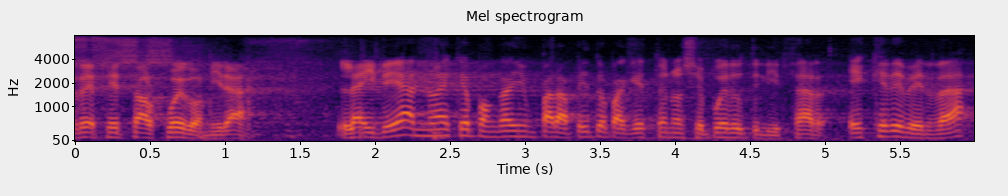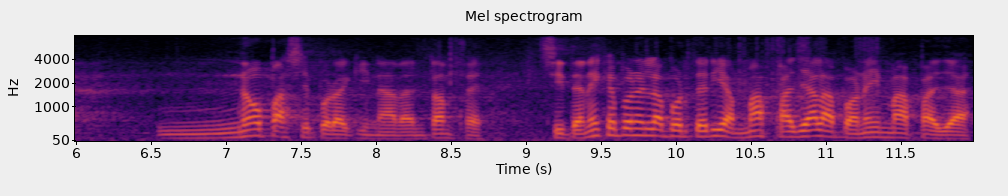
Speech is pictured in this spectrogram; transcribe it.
respecto al juego. Mirad, la idea no es que pongáis un parapeto para que esto no se pueda utilizar. Es que de verdad no pase por aquí nada. Entonces, si tenéis que poner la portería más para allá, la ponéis más para allá.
